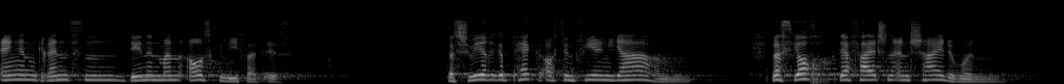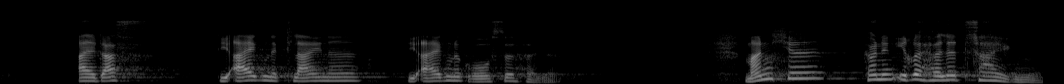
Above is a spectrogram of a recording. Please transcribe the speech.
engen Grenzen, denen man ausgeliefert ist das schwere Gepäck aus den vielen Jahren, das Joch der falschen Entscheidungen, all das die eigene kleine, die eigene große Hölle. Manche können ihre Hölle zeigen,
